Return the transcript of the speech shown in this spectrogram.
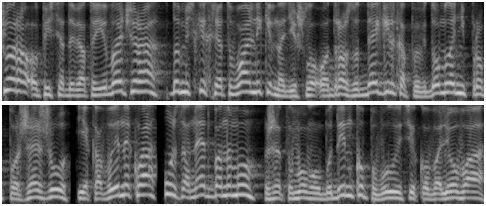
Вчора о після 9 вечора до міських рятувальників надійшло одразу декілька повідомлень про пожежу, яка виникла у занедбаному житловому будинку по вулиці Ковальова.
